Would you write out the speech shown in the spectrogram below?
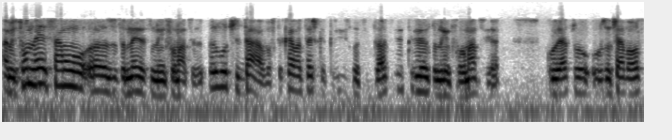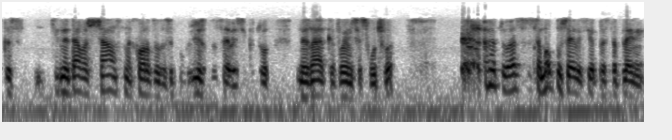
Ами то не е само а, затъмнението на информацията. Първо, че да, в такава тежка кризисна ситуация, криването на информация, която означава отказ, ти не даваш шанс на хората да се погрижат за себе си, като не знаят какво им се случва. Това само по себе си е престъпление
